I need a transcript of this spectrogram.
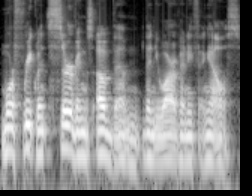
more frequent servings of them than you are of anything else.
